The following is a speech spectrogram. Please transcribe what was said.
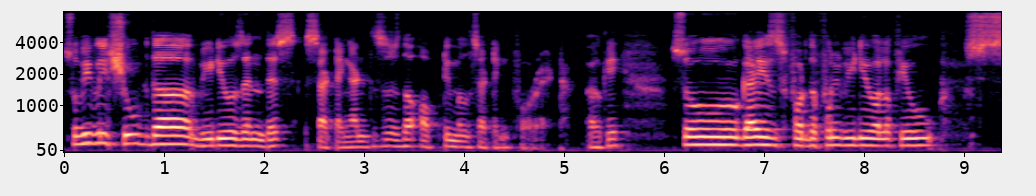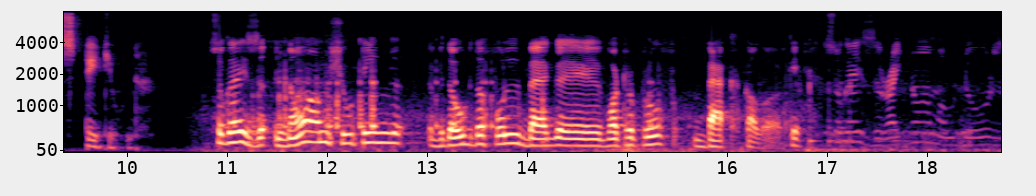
So we will shoot the videos in this setting and this is the optimal setting for it okay? So guys for the full video all of you stay tuned so guys now i'm shooting without the full bag uh, waterproof back cover okay? So guys right now i'm outdoors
